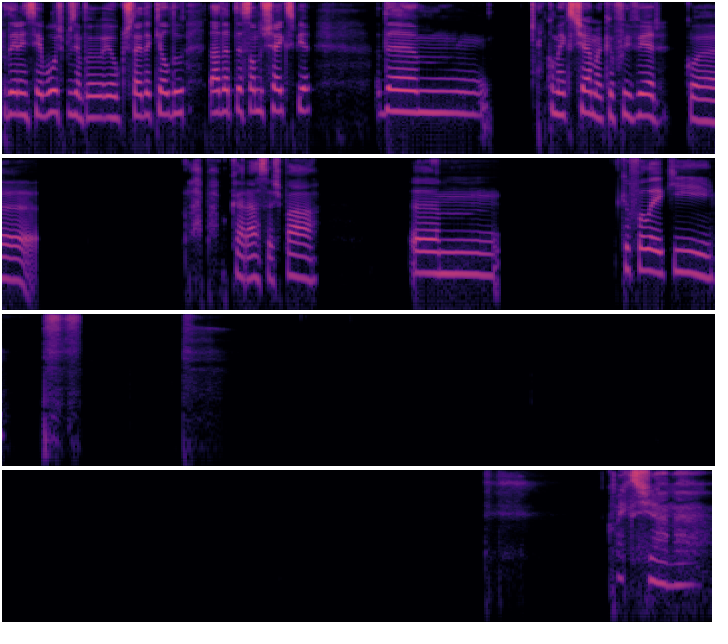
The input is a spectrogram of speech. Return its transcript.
poderem ser boas. Por exemplo, eu, eu gostei daquele do, da adaptação do Shakespeare, da. Um, como é que se chama? Que eu fui ver com a. Ah, pá, caraças, pá. Um, que eu falei aqui. Como é que se chama?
